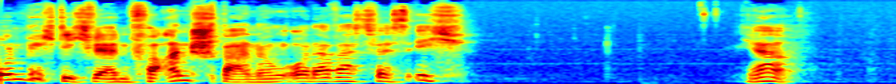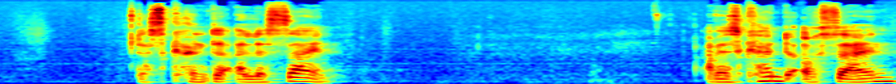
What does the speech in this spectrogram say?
ohnmächtig werden vor Anspannung oder was weiß ich. Ja, das könnte alles sein. Aber es könnte auch sein,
